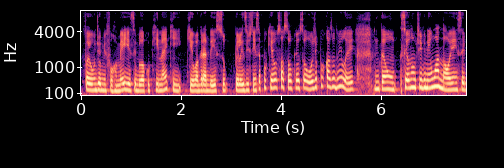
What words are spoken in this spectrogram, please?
foi onde eu me formei, esse bloco que, né, que, que eu agradeço pela existência, porque eu só sou o que eu sou hoje por causa do Ilê. Então, se eu não tive nenhuma noia em ser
